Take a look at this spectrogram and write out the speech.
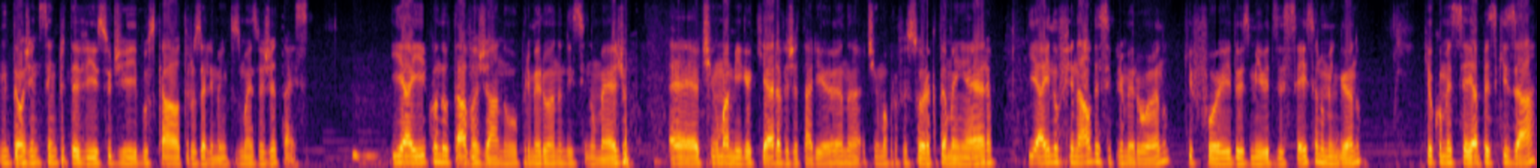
Então a gente sempre teve isso de buscar outros alimentos mais vegetais. Uhum. E aí, quando eu estava já no primeiro ano do ensino médio, é, eu tinha uma amiga que era vegetariana, eu tinha uma professora que também era. E aí, no final desse primeiro ano, que foi 2016, se eu não me engano, que eu comecei a pesquisar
